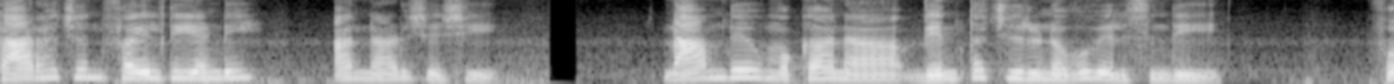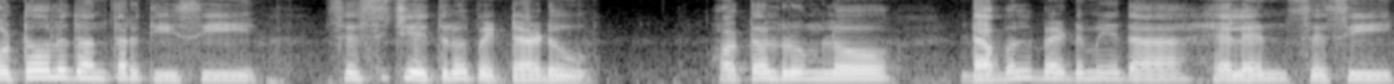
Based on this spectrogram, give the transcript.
తారాచంద్ ఫైల్ తీయండి అన్నాడు శశి. నామ్దేవ్ ముఖాన వింత చిరునవ్వు వెలిసింది. ఫోటోలు దంతర తీసి శశి చేతిలో పెట్టాడు. హోటల్ రూమ్లో డబుల్ బెడ్ మీద హెలెన్ శశి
